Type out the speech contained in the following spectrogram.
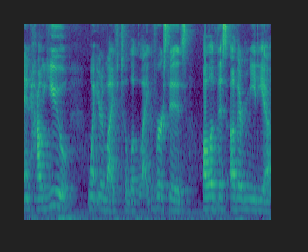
and how you want your life to look like versus all of this other media,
